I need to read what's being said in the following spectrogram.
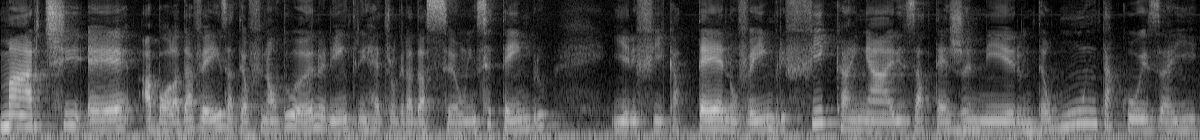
Marte é a bola da vez até o final do ano, ele entra em retrogradação em setembro e ele fica até novembro e fica em Ares até janeiro. Então, muita coisa aí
